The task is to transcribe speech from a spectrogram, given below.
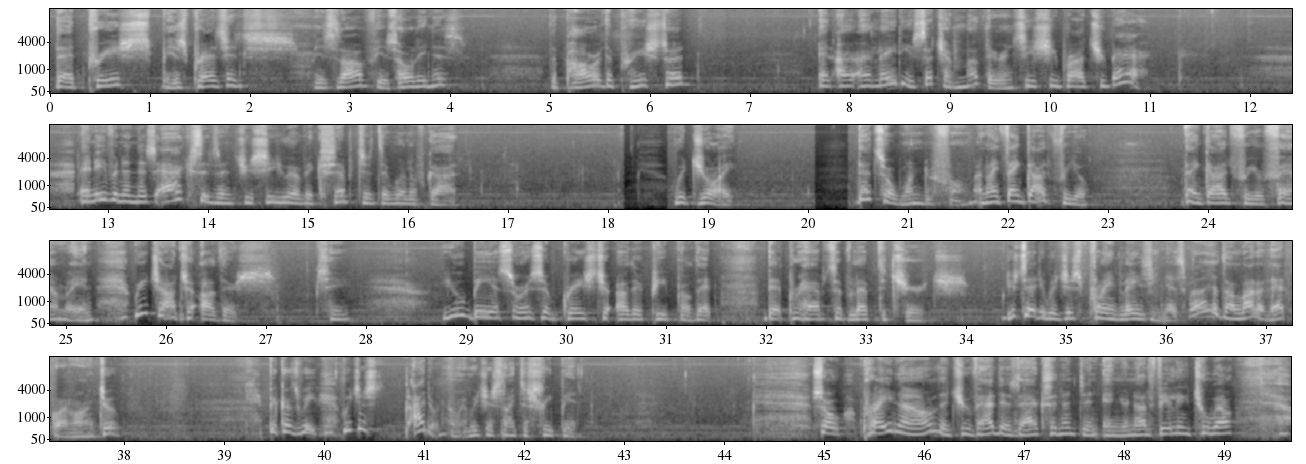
That priest, his presence, his love, his holiness, the power of the priesthood, and Our, Our Lady is such a mother, and see, she brought you back. And even in this accident, you see, you have accepted the will of God with joy. That's so wonderful. And I thank God for you. Thank God for your family. And reach out to others. See? You be a source of grace to other people that, that perhaps have left the church. You said it was just plain laziness. Well, there's a lot of that going on too. Because we, we just, I don't know, we just like to sleep in. So pray now that you've had this accident and, and you're not feeling too well.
